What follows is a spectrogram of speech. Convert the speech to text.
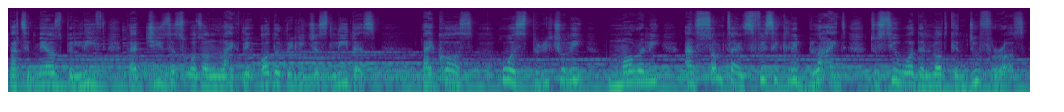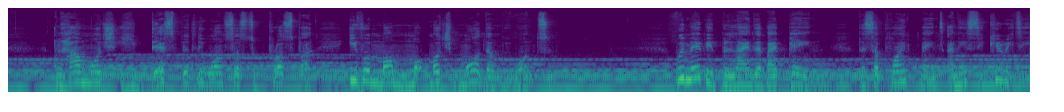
Bartimaeus believed that Jesus was unlike the other religious leaders like us, who are spiritually, morally, and sometimes physically blind to see what the Lord can do for us and how much He desperately wants us to prosper, even more, much more than we want to. We may be blinded by pain, disappointment, and insecurity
